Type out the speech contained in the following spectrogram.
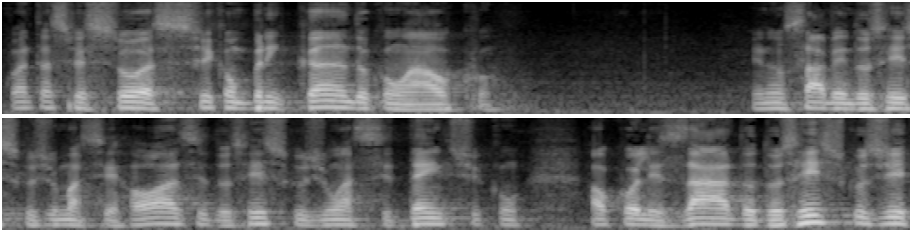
Quantas pessoas ficam brincando com álcool? e não sabem dos riscos de uma cirrose, dos riscos de um acidente com alcoolizado, dos riscos de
